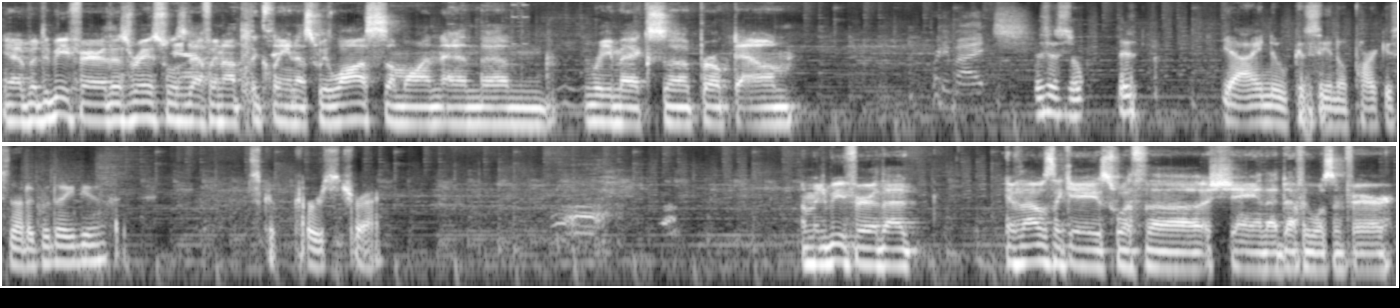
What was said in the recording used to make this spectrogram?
Yeah, but to be fair, this race was definitely not the cleanest. We lost someone, and then Remix uh, broke down. Pretty much. This is. This, yeah, I knew Casino Park is not a good idea. It's a cursed track. I mean, to be fair, that if that was the case with uh, Shane, that definitely wasn't fair.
